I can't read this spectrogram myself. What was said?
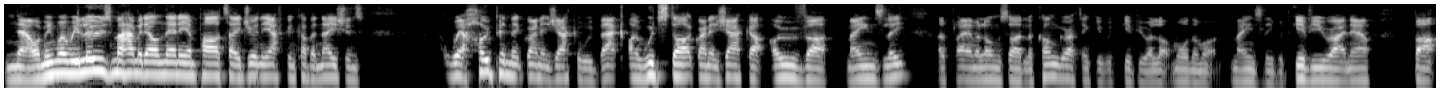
Now, I mean, when we lose Mohamed Elneny and Partey during the African Cup of Nations, we're hoping that Granit Xhaka will be back. I would start Granit Xhaka over Mainsley. I'd play him alongside Lokonga. I think he would give you a lot more than what Mainsley would give you right now. But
